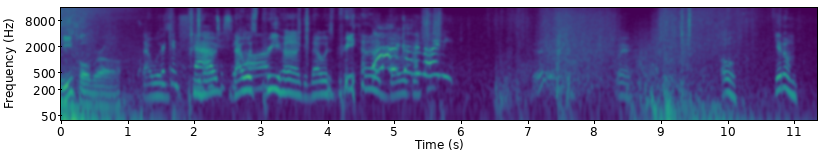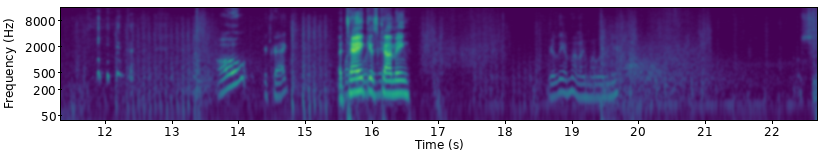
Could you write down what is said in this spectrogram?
people, bro. That was Freaking pre-hug. autistic That was pre-hug. That was pre-hug. Ah, that was got him behind me. Where? Oh, get him. oh, you're cracked. A Watch it, tank watch is hit. coming. Really? I'm not on my way to you. Oh shoot.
